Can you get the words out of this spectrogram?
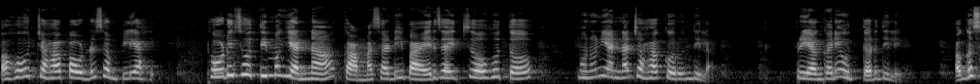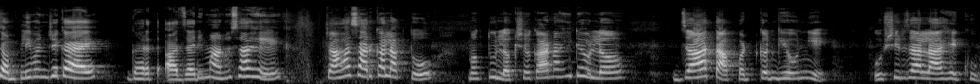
अहो चहा पावडर संपली आहे. थोडीच होती मग यांना कामासाठी बाहेर जायचं होतं म्हणून यांना चहा करून दिला. प्रियांकाने उत्तर दिले. अगं संपली म्हणजे काय? घरात आजारी माणूस आहे. चहा सारखा लागतो. मग तू लक्ष का नाही ठेवलं? जा आता पटकन घेऊन ये. उशीर झाला आहे खूप.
